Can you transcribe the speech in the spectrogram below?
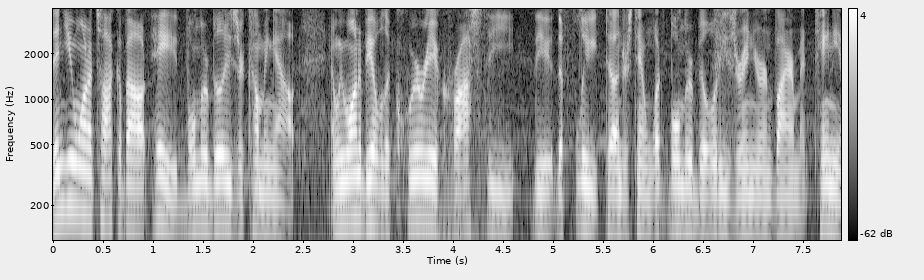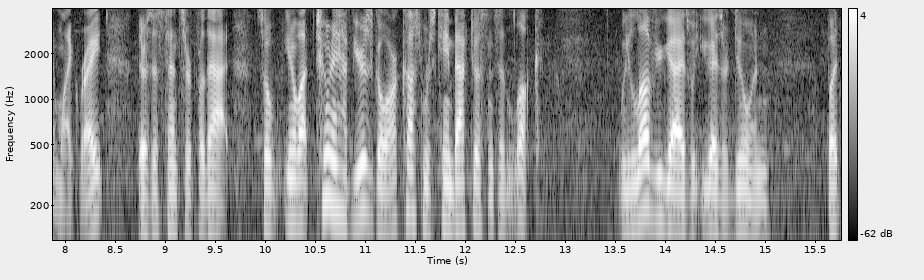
Then you want to talk about, hey, vulnerabilities are coming out, and we want to be able to query across the, the, the fleet to understand what vulnerabilities are in your environment, Tanium-like, right? There's a sensor for that. So, you know, about two and a half years ago, our customers came back to us and said, look, we love you guys, what you guys are doing, but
